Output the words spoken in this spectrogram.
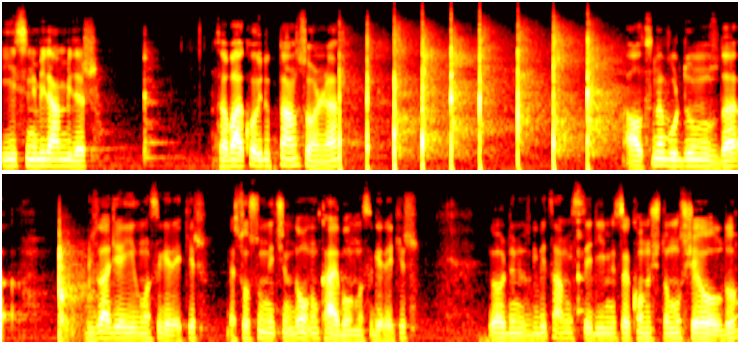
iyisini bilen bilir. Tabağa koyduktan sonra altına vurduğunuzda güzelce yayılması gerekir. Ve sosun içinde onun kaybolması gerekir. Gördüğünüz gibi tam istediğimiz ve konuştuğumuz şey oldu.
